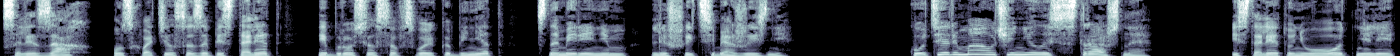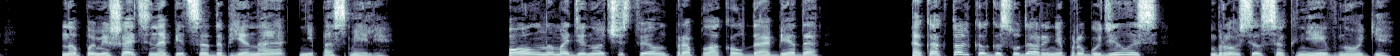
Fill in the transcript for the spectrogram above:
В слезах он схватился за пистолет и бросился в свой кабинет с намерением лишить себя жизни. Кутерьма учинилась страшная. Пистолет у него отняли, но помешать напиться до пьяна не посмели. В полном одиночестве он проплакал до обеда, а как только государыня пробудилась, бросился к ней в ноги.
